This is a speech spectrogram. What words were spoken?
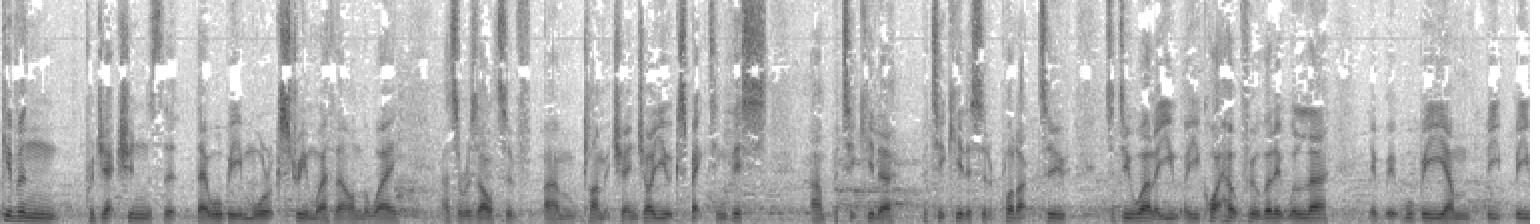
given projections that there will be more extreme weather on the way as a result of um, climate change, are you expecting this um, particular particular sort of product to to do well? Are you are you quite hopeful that it will uh, it, it, will be, um, be be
